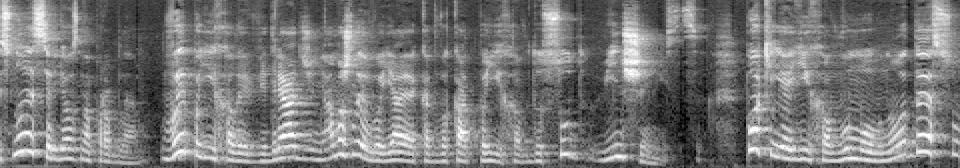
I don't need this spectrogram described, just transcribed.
Існує серйозна проблема. Ви поїхали в відрядження, а можливо, я як адвокат поїхав до суд в інше місце. Поки я їхав в умовну Одесу,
